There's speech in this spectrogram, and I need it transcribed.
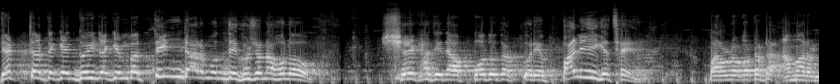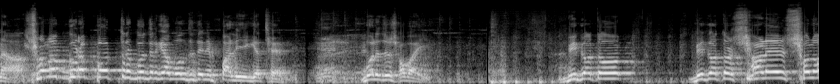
দেড়টা থেকে দুইটা কিংবা তিনটার মধ্যে ঘোষণা হলো শেখ হাসিনা পদত্যাগ করে পালিয়ে গেছেন। পালানোর কথাটা আমার না। সমগ্র পত্র পত্রিকা বলতে তিনি পালিয়ে গেছেন। বলেছে সবাই। বিগত বিগত সাড়ে ষোলো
